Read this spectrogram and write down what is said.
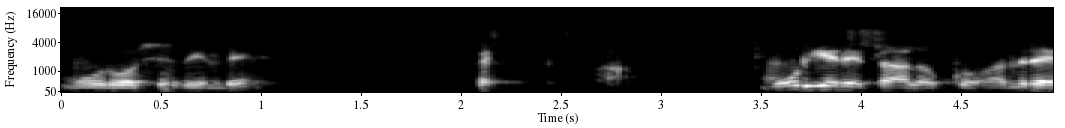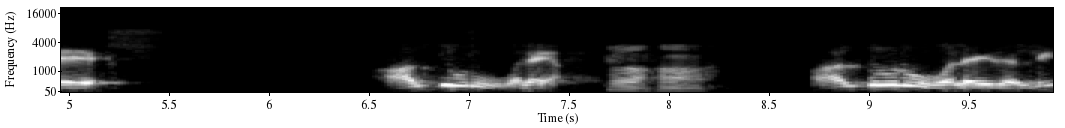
ಮೂರು ವರ್ಷದ ಹಿಂದೆ ಮೂಡಿಗೆರೆ ತಾಲೂಕು ಅಂದ್ರೆ ಆಲ್ದೂರು ವಲಯ. ಆಲ್ದೂರು ವಲಯದಲ್ಲಿ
